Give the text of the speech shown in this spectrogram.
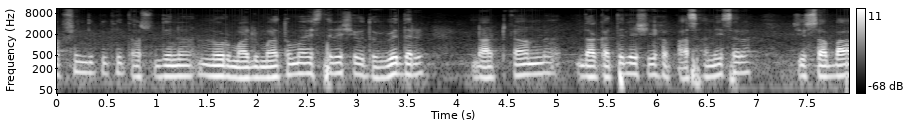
آپشن دی پکې تاسو دینه نور معلومات هم ایستلی شئ او د ویدر ډاټ کام نه دا کتلی شئ ښه په اسانۍ سره چې سبا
